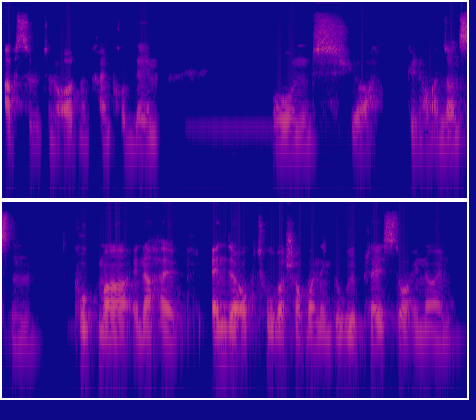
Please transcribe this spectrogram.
absolut in Ordnung, kein Problem. Und ja, genau, ansonsten guckt mal innerhalb Ende Oktober, schaut mal in den Google Play Store hinein.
